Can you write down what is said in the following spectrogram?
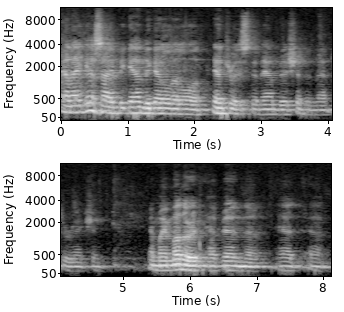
And I guess I began to get a little interest and ambition in that direction. And my mother had been, uh, had um,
